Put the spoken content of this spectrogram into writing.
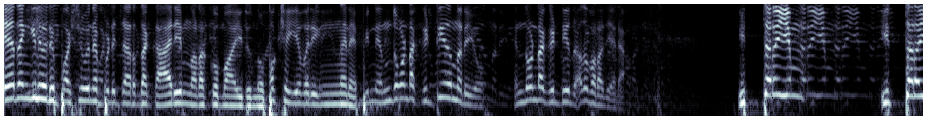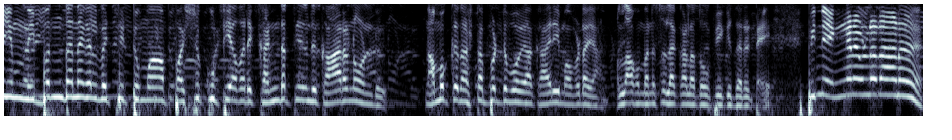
ഏതെങ്കിലും ഒരു പശുവിനെ പിടിച്ചറുത്ത കാര്യം നടക്കുമായിരുന്നു. പക്ഷെ ഇവർ ഇങ്ങനെ പിന്നെ എന്തുകൊണ്ടാ കിട്ടിയതെന്നറിയോ? എന്തുകൊണ്ടാ കിട്ടിയത്? അത് പറഞ്ഞുതരാം ഇത്രയും ഇത്രയും നിബന്ധനകൾ വെച്ചിട്ടും ആ പശുക്കുട്ടി അവർ കണ്ടെത്തിയതിന് കാരണമുണ്ട്. നമുക്ക് നഷ്ടപ്പെട്ടു പോയ കാര്യം അവിടെയാണ്. അള്ളാഹു മനസ്സിലാക്കാനുള്ള തോഫിക്ക് തരട്ടെ. പിന്നെ എങ്ങനെയുള്ളതാണ്?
